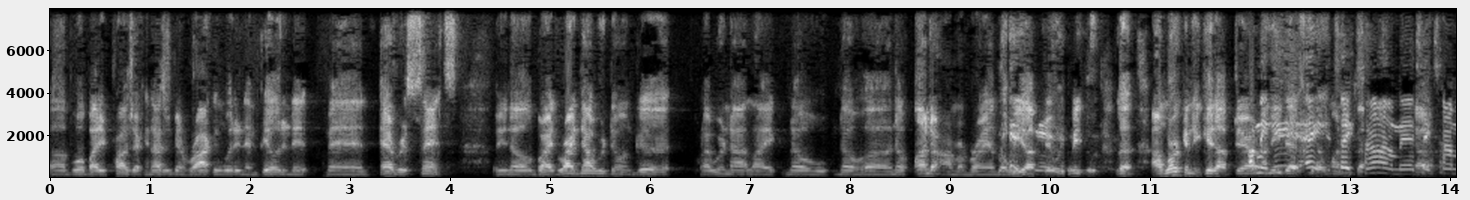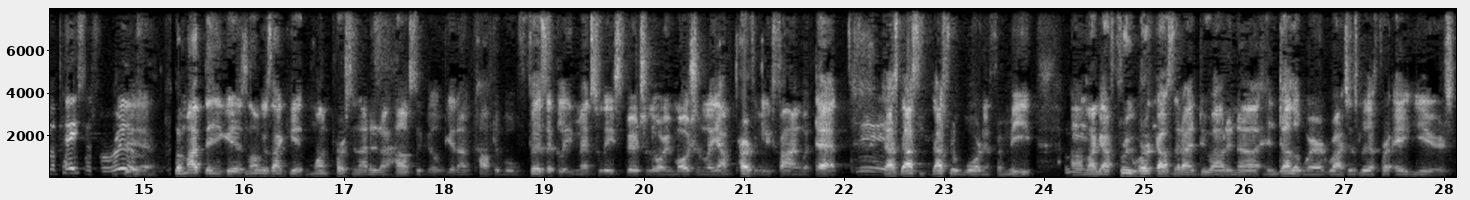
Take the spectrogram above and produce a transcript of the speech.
uh, Bull Body Project, and I've just been rocking with it and building it, man, ever since. You know, but right now we're doing good. Like we're not like no no uh, no Under Armour brand, but we up there. We, we, look, I'm working to get up there. I mean, need yeah, that- hey, it takes time, man. It Yeah. takes time and patience for real. Yeah, but my thing is, as long as I get one person out of the house to go get uncomfortable physically, mentally, spiritually, or emotionally, I'm perfectly fine with that. Yeah. That's that's that's rewarding for me. Um, I got free workouts that I do out in uh, in Delaware, where I just lived for eight years.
